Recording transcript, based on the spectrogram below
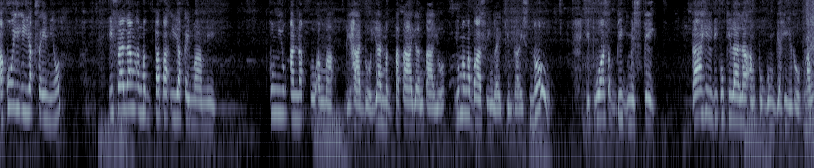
Ako iiyak sa inyo? Isa lang ang magpapaiyak kay Mami kung yung anak ko ang madihado, yan, magpatayan tayo. Yung mga busing like you guys, no. It was a big mistake. Dahil di ko kilala ang pugong biyahero. Ang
